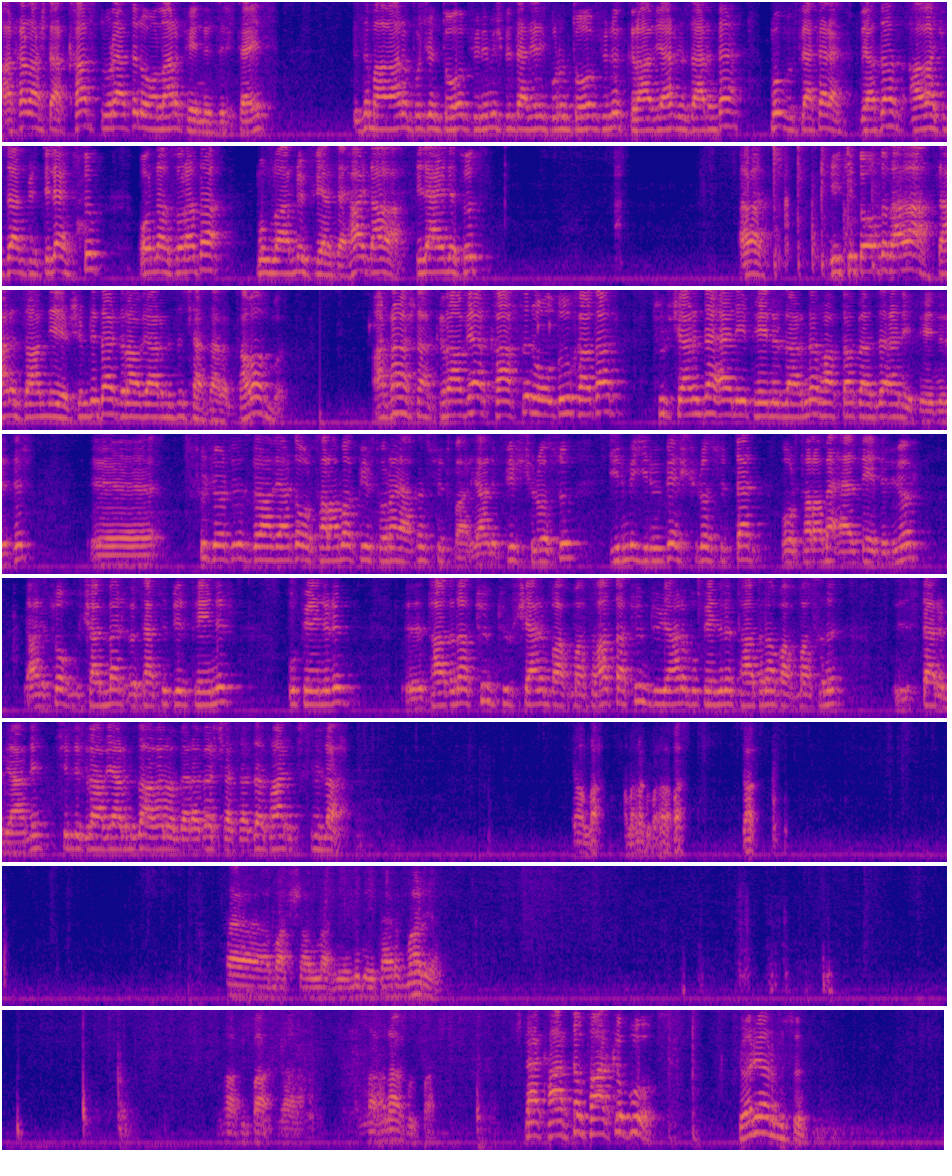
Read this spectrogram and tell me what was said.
Arkadaşlar Kars Nurettin oğulları peynircilikteyiz. Bizim ağanın bugün doğum günüymüş. Biz de dedik bunun doğum günü gravyerin üzerinde mum üfleterek kutlayacağız. Ağa güzel bir dilek tutup ondan sonra da mumlarını üfleyecek. Haydi ağa dileğini tut. Evet. İyi ki doğdun ağa. Senin canlıyım. Şimdi de gravyerimizi keselim. Tamam mı? Arkadaşlar gravyer Kars'ın olduğu kadar Türkiye'nin de en iyi peynirlerinden hatta bence en iyi peyniridir. Ee, şu gördüğünüz gravyerde ortalama 1 tona yakın süt var. Yani 1 kilosu 20-25 kilo sütten ortalama elde ediliyor. Yani çok mükemmel ötesi bir peynir. Bu peynirin e, tadına tüm Türkiye'nin bakması hatta tüm dünyanın bu peynirin tadına bakmasını isterim yani. Şimdi gravyerimizi ağanla beraber keseceğiz. Hadi bismillah. Ya Allah. Allah'a kurban. Bas. Can. He maşallah yemin ederim var ya. Allah bir bak ya. Allah'ına kurban. İşte Kars'ın farkı bu. Görüyor musun?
